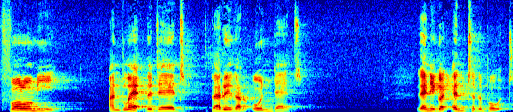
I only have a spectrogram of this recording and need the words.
Follow me and let the dead bury their own dead. Then he got into the boat,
